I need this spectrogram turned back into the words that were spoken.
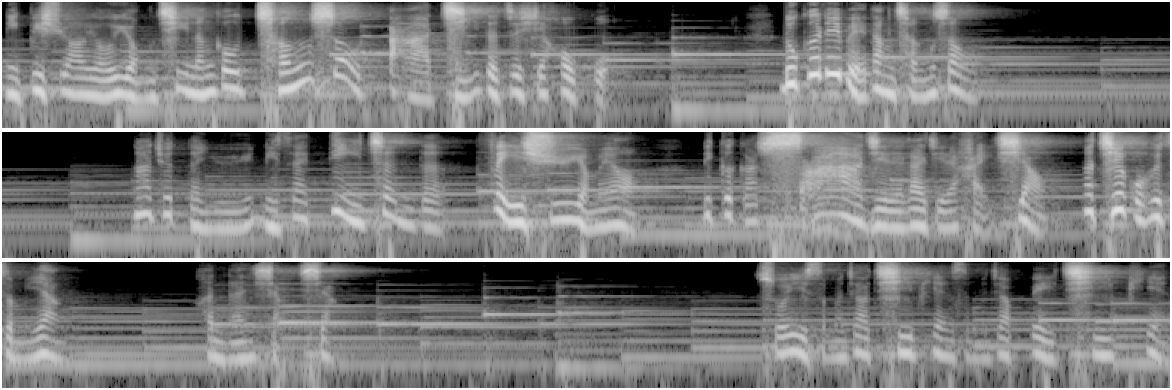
你必须要有勇气，能够承受打击的这些后果。如果你别当承受，那就等于你在地震的废墟有没有？你个个杀起来来起来海啸，那结果会怎么样？很难想象。所以，什么叫欺骗？什么叫被欺骗？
